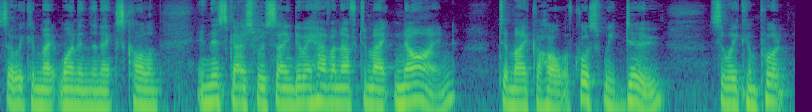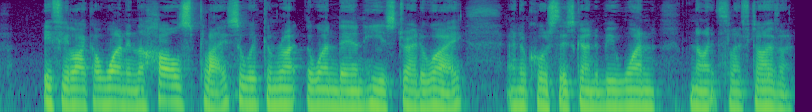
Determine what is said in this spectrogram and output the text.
so we can make one in the next column. In this case, we're saying, do we have enough to make nine to make a whole? Of course we do. So we can put, if you like, a one in the wholes place, so we can write the one down here straight away. And of course, there's going to be one ninth left over.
